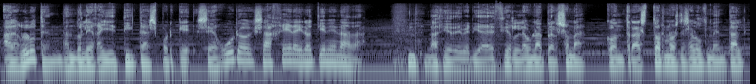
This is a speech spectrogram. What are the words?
al gluten, dándole galletitas porque seguro exagera y no tiene nada. Nadie debería decirle a una persona con trastornos de salud mental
